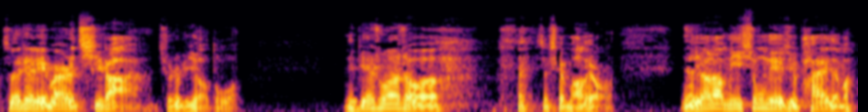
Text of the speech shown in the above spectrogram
所以这里边的欺诈呀，确实比较多。你别说这，我 就这网友了，你看原来我们一兄弟去拍去嘛。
